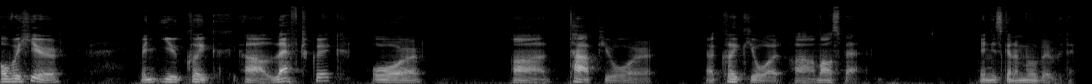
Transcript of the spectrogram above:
over here, when you click uh, left click or uh, tap your, click your mouse pad, and it's gonna move everything.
